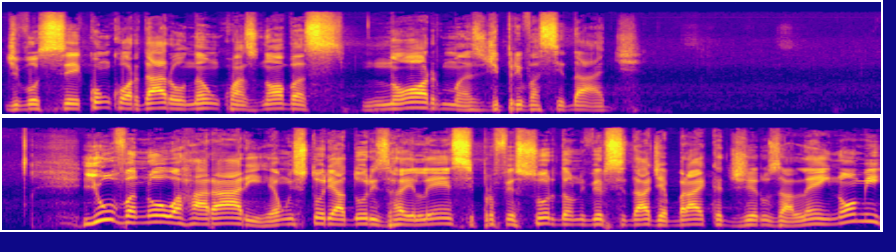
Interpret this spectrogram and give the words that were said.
de você concordar ou não com as novas normas de privacidade. Yuval Noah Harari é um historiador israelense, professor da Universidade Hebraica de Jerusalém, nome,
